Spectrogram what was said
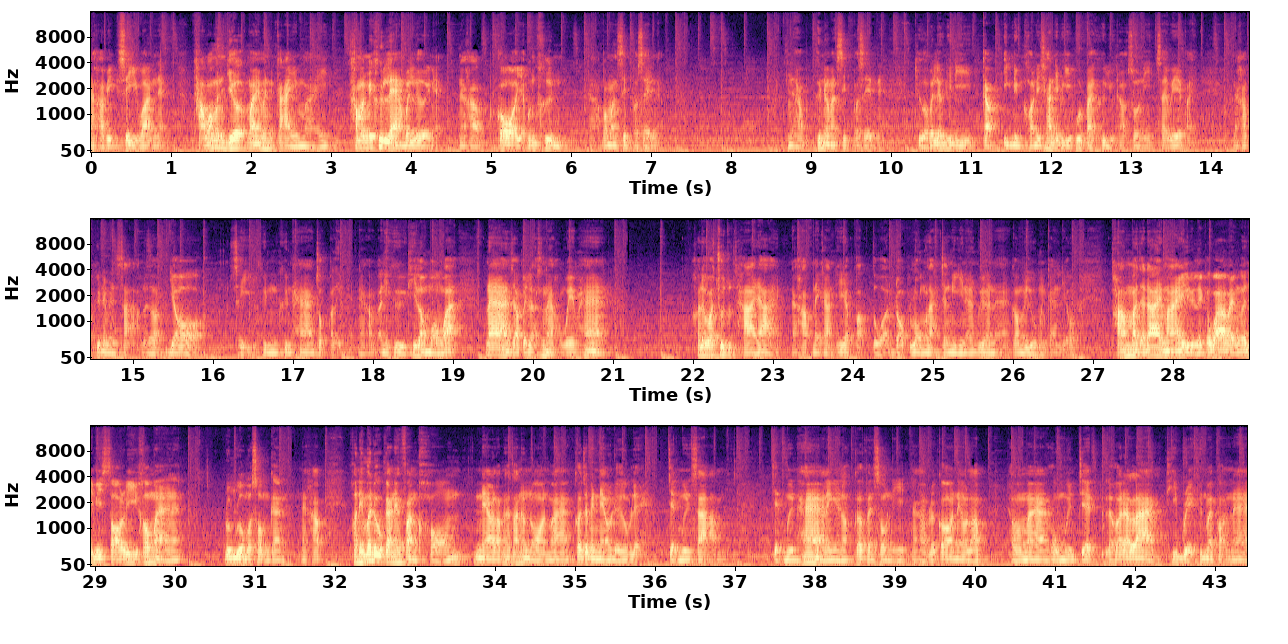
นะครับอีก 4 วันเนี่ย ถามว่ามันเยอะไหมมันไกลไหม ถ้ามันไม่ขึ้นแรงไปเลยเนี่ยนะครับ ก็อย่าเพิ่งขึ้นนะครับประมาณ 10%นะครับ ขึ้นประมาณ 10%เนี่ย ถือว่าเป็นเรื่องที่ดี กับอีกหนึ่งคอนดิชันที่เมื่อกี้พูดไปคืออยู่แถวโซนนี้ไซเวย์ไปนะครับ ขึ้นได้เป็น 3 แล้วก็ย่อ 4 ขึ้นขึ้น 5 จบอะไรเงี้ยนะครับ อันนี้คือที่เรามองว่าน่าจะเป็นลักษณะของเวฟ5เขาเรียกว่าชุดสุดท้ายได้นะครับในการที่จะปรับตัวดรอปลงหลังจากนี้นะเพื่อนนะ ก็ไม่รู้เหมือนกันเดี๋ยวพัมอาจจะได้ไหมหรืออะไรก็ว่าไปมันก็จะมีสตอรี่เข้ามานะ รวมๆผสมกันนะครับคราวนี้มาดูกันในฝั่งของแนวรับแนวต้านแนวนอนบ้างก็จะเป็นแนวเดิมเลย 73,000 75,000อะไรเงี้ยเนาะก็เป็นโซนนี้นะครับแล้วก็แนวรับแถวประมาณ67,000 แล้วก็ด้านล่างที่เบรกขึ้นมาก่อนหน้า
